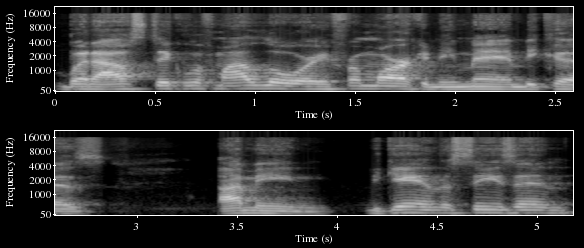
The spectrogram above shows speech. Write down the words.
but I'll stick with my Lori from marketing, man, because I mean, beginning of the season,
